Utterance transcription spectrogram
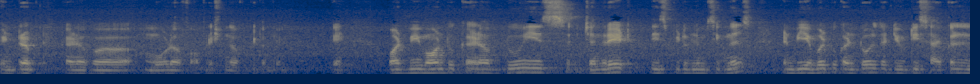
interrupt kind of a mode of operation of PWM. Okay. what we want to kind of do is generate these PWM signals and be able to control the duty cycle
